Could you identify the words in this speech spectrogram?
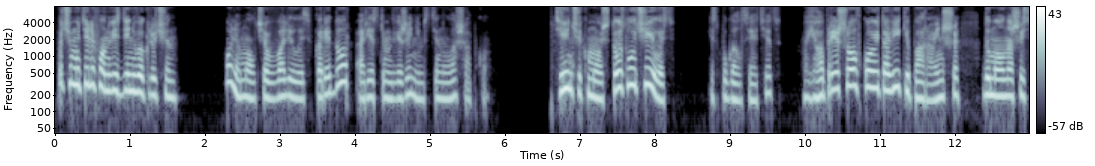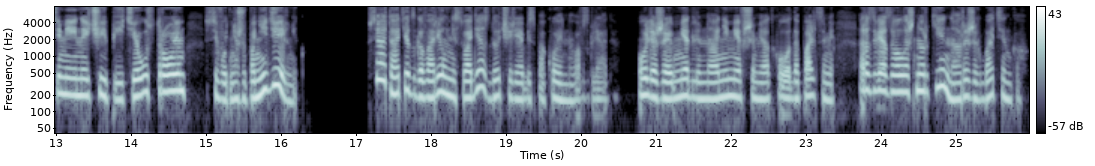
Почему телефон весь день выключен?» Оля молча ввалилась в коридор, а резким движением стянула шапку. «Птенчик мой, что случилось?» — испугался отец. «Я пришел в кои-то веки пораньше. Думал, наши семейные чаепитие устроим. Сегодня же понедельник». Все это отец говорил, не сводя с дочери обеспокоенного взгляда. Оля же, медленно онемевшими от холода пальцами, развязывала шнурки на рыжих ботинках.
